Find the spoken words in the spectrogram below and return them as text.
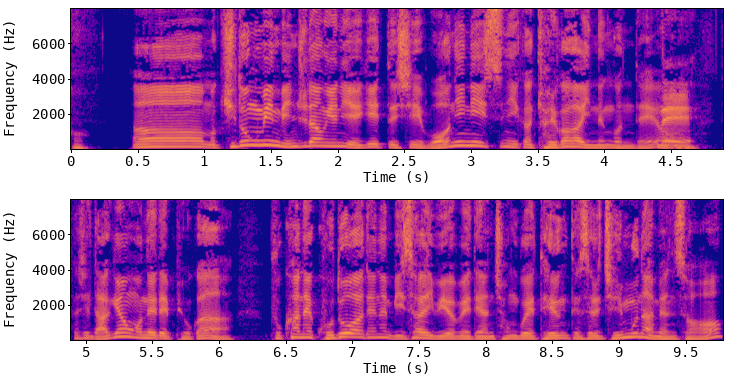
어, 뭐 기동민 민주당 의원이 얘기했듯이 원인이 있으니까 결과가 있는 건데요. 네. 사실 나경원 원내대표가 북한의 고도화되는 미사일 위협에 대한 정부의 대응 태세를 질문하면서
